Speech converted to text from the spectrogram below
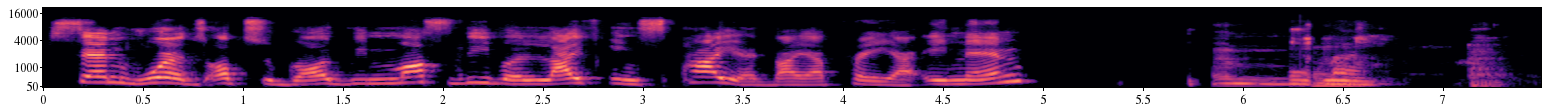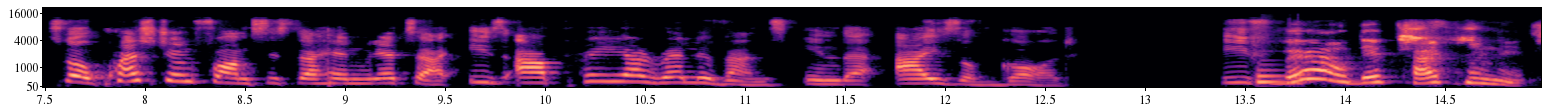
send words up to God, we must live a life inspired by our prayer. Amen. Amen. So, question from Sister Henrietta Is our prayer relevant in the eyes of God? If Where are they typing it?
